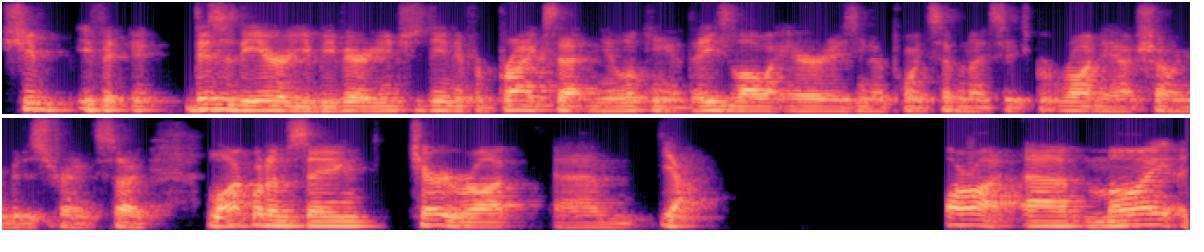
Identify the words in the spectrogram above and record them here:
should, if it, it, this is the area you'd be very interested in, if it breaks that and you're looking at these lower areas, you know, 0.786, but right now it's showing a bit of strength. So like what I'm seeing, cherry ripe, um, yeah, all right, uh, my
